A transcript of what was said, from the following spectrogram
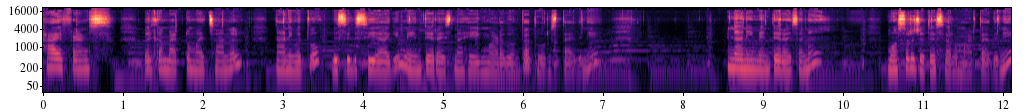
Hi friends welcome back to my channel ನಾನಿವತ್ತು ಬಿಸಿ ಬಿಸಿಯಾಗಿ ಮೆಂತ್ಯ ರೈಸ್ನ ಹೇಗೆ ಮಾಡೋದು ಅಂತ ತೋರಿಸ್ತಾ ಇದ್ದೀನಿ. ನಾನು ಈ ಮೆಂತ್ಯ ರೈಸನ್ನು ಮೊಸರು ಜೊತೆ ಸರ್ವ್ ಮಾಡ್ತಾ ಇದ್ದೀನಿ.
